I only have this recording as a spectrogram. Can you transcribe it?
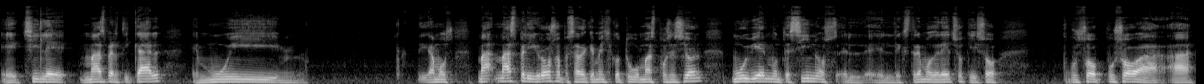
Eh, Chile más vertical, eh, muy digamos, más, peligroso, a pesar de que México tuvo más posesión. Muy bien Montesinos, el, extremo derecho, que hizo, puso, puso a,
